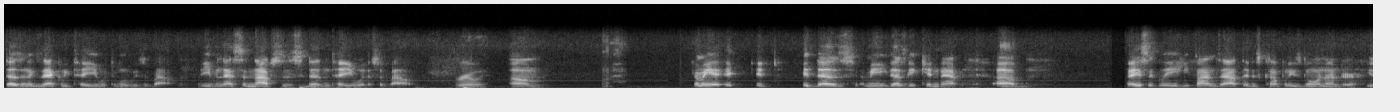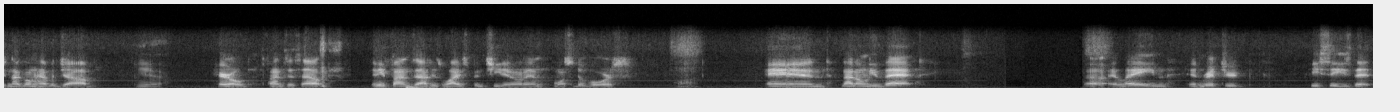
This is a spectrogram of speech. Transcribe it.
doesn't exactly tell you what the movie's about. Even that synopsis doesn't tell you what it's about. Really? Um, I mean, it it it does. I mean, he does get kidnapped. Um, basically, he finds out that his company's going under. He's not going to have a job. Yeah. Harold finds this out. Then he finds out his wife's been cheating on him, wants a divorce. And not only that, uh, Elaine and Richard, he sees that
